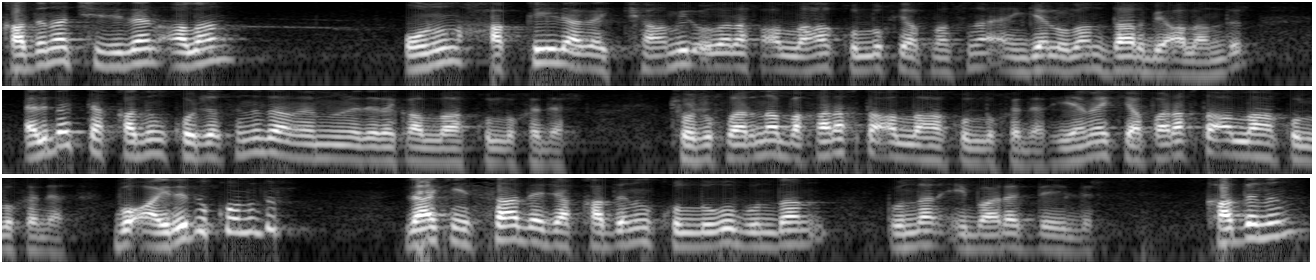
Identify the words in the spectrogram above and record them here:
Kadına çizilen alan onun hakkıyla ve kamil olarak Allah'a kulluk yapmasına engel olan dar bir alandır. Elbette kadın kocasını da memnun ederek Allah'a kulluk eder. Çocuklarına bakarak da Allah'a kulluk eder. Yemek yaparak da Allah'a kulluk eder. Bu ayrı bir konudur. Lakin sadece kadının kulluğu bundan bundan ibaret değildir. Kadının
